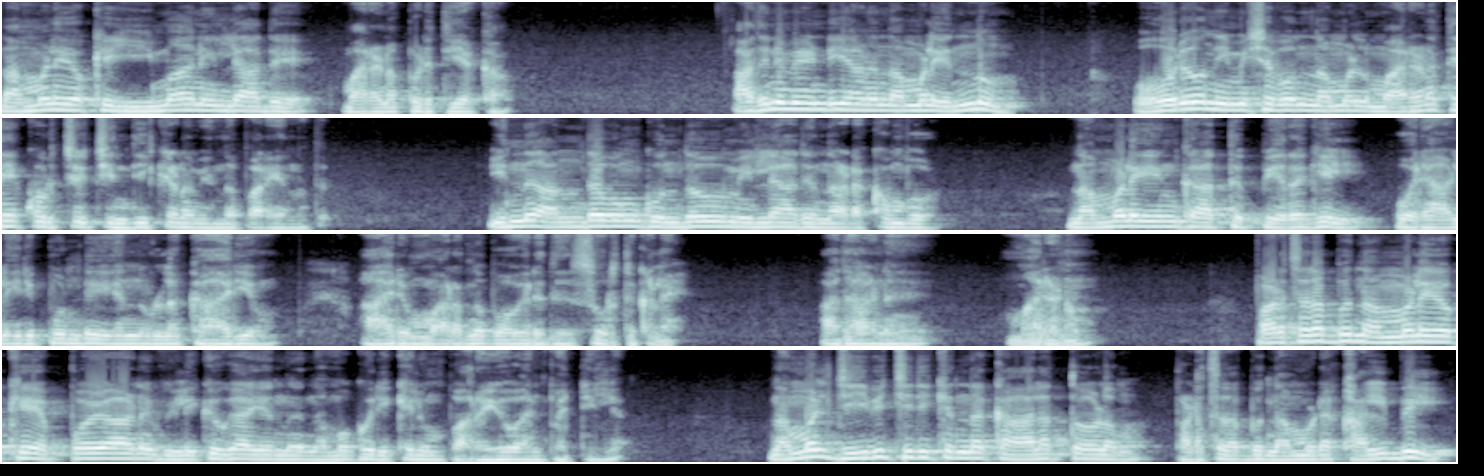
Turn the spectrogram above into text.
നമ്മളെയൊക്കെ ഈമാനില്ലാതെ മരണപ്പെടുത്തിയേക്കാം. അതിനുവേണ്ടിയാണ് നമ്മൾ എന്നും ഓരോ നിമിഷവും നമ്മൾ മരണത്തെക്കുറിച്ച് ചിന്തിക്കണം എന്ന് പറയുന്നത്. ഇന്ന് അന്തവും കുന്തവും ഇല്ലാതെ നടക്കുമ്പോൾ നമ്മളെയും കാത്ത് പിറകിൽ ഒരാൾ ഇരിപ്പുണ്ട് എന്നുള്ള കാര്യം ആരും മറന്നു പോകരുത് സുഹൃത്തുക്കളെ. അതാണ് മരണം. പടച്ചറബ് നമ്മളെയൊക്കെ എപ്പോഴാണ് വിളിക്കുക എന്ന് നമുക്കൊരിക്കലും പറയുവാൻ പറ്റില്ല. നമ്മൾ ജീവിച്ചിരിക്കുന്ന കാലത്തോളം പടച്ചറബ് നമ്മുടെ കൽബിൽ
